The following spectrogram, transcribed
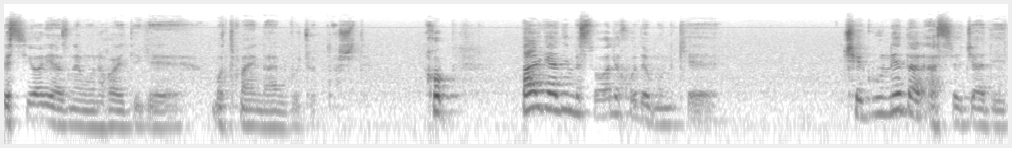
بسیاری از نمونه های دیگه مطمئنا وجود داشته. خب برگردیم به سوال خودمون که چگونه در عصر جدید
